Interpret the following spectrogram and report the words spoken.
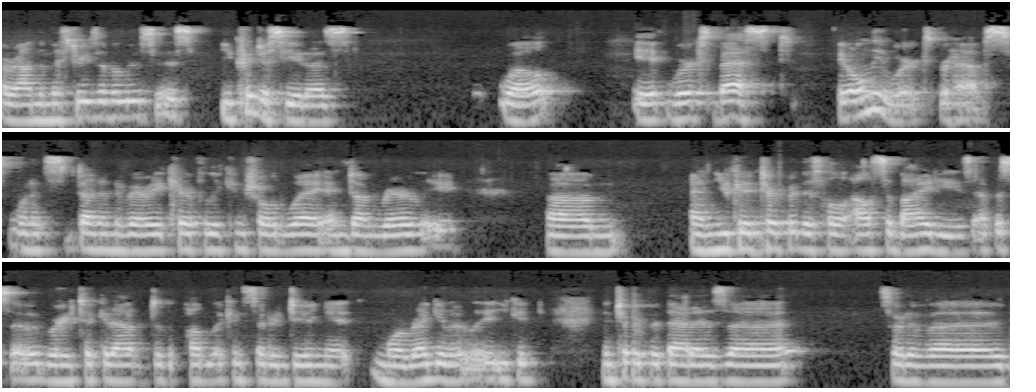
around the mysteries of Eleusis? You could just see it as, well, it works best. It only works perhaps when it's done in a very carefully controlled way and done rarely. Um, and you could interpret this whole Alcibiades episode where he took it out into the public and started doing it more regularly. You could interpret that as a sort of a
